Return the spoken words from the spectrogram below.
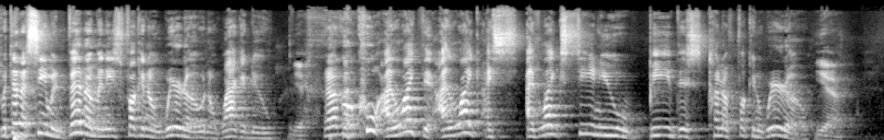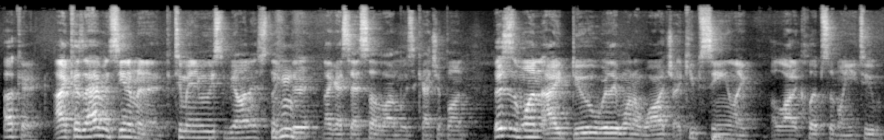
But then I see him in Venom, and he's fucking a weirdo and a wackadoo. Yeah. And I go, cool. I like that. I like I, I like seeing you be this kind of fucking weirdo. Yeah. Okay. I because I, haven't seen him in too many movies to be honest. Mm-hmm. Like, there- like I said, I still have a lot of movies to catch up on. This is one I do really want to watch. I keep seeing like a lot of clips of on YouTube.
